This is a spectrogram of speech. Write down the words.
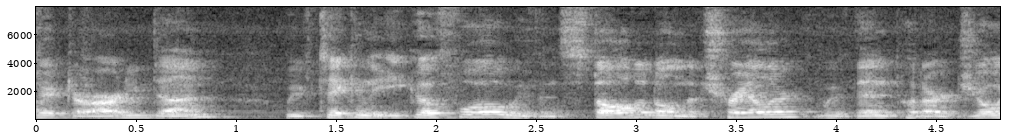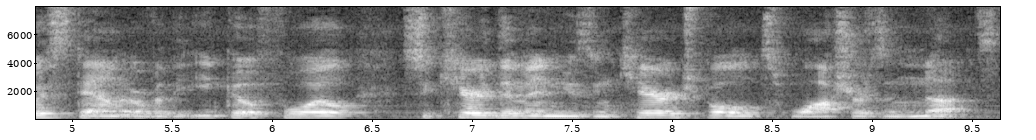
Project are already done. We've taken the EcoFoil, we've installed it on the trailer, we've then put our joists down over the EcoFoil, secured them in using carriage bolts, washers, and nuts.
